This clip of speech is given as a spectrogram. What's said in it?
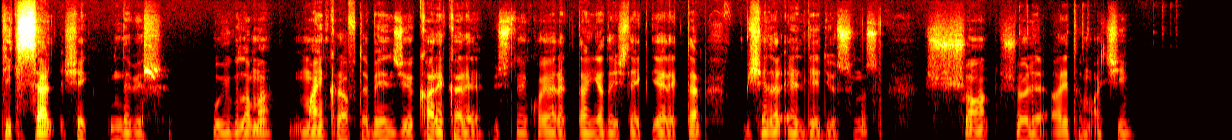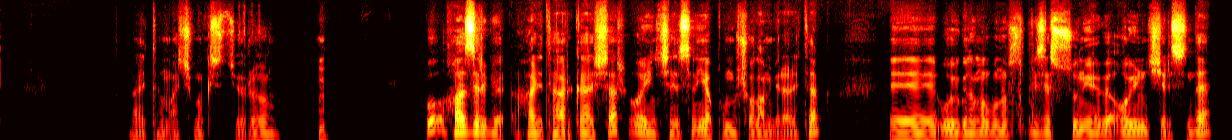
piksel şeklinde bir uygulama. Minecraft'a benziyor. Kare kare üstüne koyaraktan ya da işte ekleyerekten bir şeyler elde ediyorsunuz. Şu an şöyle haritamı açayım. Haritamı açmak istiyorum. Bu hazır bir harita arkadaşlar. Oyun içerisinde yapılmış olan bir harita. Ee, uygulama bunu bize sunuyor ve oyun içerisinde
